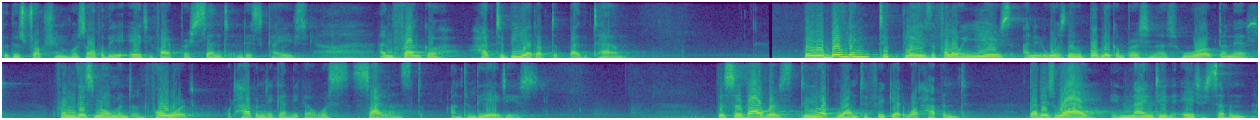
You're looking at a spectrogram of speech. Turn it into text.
The destruction was over the 85% in this case, and Franco had to be adopted by the town. The rebuilding took place the following years and it was the Republican prisoners who worked on it. From this moment and forward, what happened in Guernica was silenced until the 80s. The survivors do not want to forget what happened. That is why in 1987,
